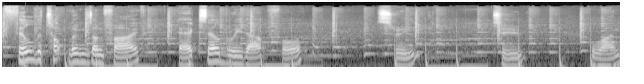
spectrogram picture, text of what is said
Fill the top lungs on five. Exhale, breathe out. Four, three, two, one.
